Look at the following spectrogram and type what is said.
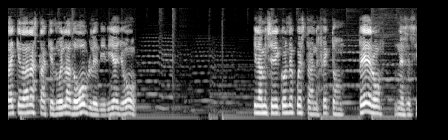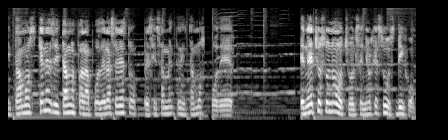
hay que dar hasta que duela doble, diría yo. Y la misericordia cuesta, en efecto. Pero necesitamos, ¿qué necesitamos para poder hacer esto? Precisamente necesitamos poder. En Hechos 1.8 el Señor Jesús dijo,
